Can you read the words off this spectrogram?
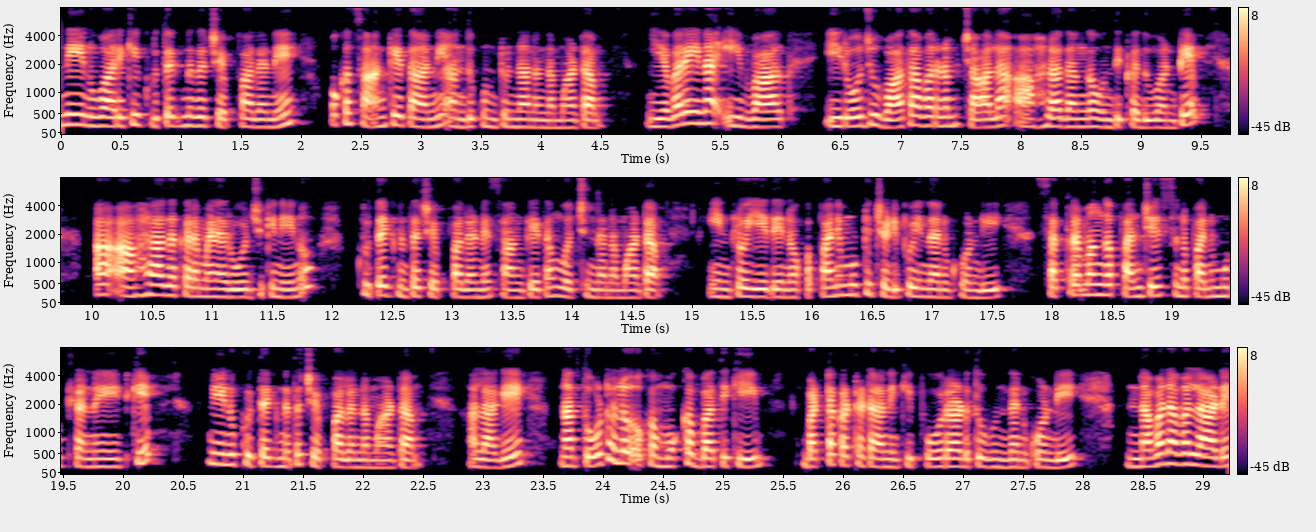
నేను వారికి కృతజ్ఞత చెప్పాలనే ఒక సంకేతాన్ని అందుకుంటున్నానన్నమాట. ఎవరైనా ఈ వా ఈరోజు వాతావరణం చాలా ఆహ్లాదంగా ఉంది కదూ అంటే ఆ ఆహ్లాదకరమైన రోజుకి నేను కృతజ్ఞత చెప్పాలనే సంకేతం వచ్చిందన్నమాట. ఇంట్లో ఏదైనా ఒక పనిముట్టు చెడిపోయిందనుకోండి సక్రమంగా పనిచేస్తున్న పనిముట్లన్నిటికీ నేను కృతజ్ఞత చెప్పాలన్నమాట. అలాగే నా తోటలో ఒక మొక్క బతికి బట్ట కట్టడానికి పోరాడుతూ ఉందనుకోండి నవనవలాడే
